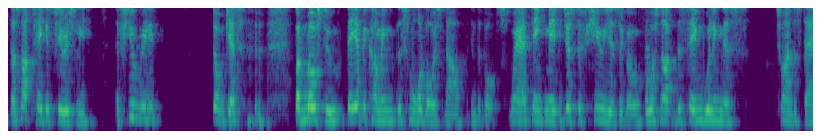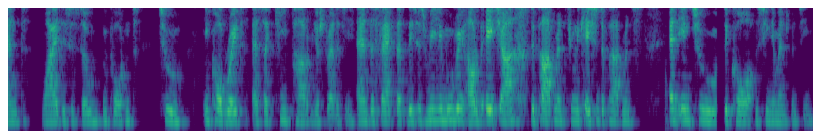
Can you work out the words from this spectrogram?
does not take it seriously, a few really don't yet, but most do. They are becoming the small voice now in the boards, where I think maybe just a few years ago, there was not the same willingness to understand why this is so important to incorporate as a key part of your strategy. And the fact that this is really moving out of HR department, communication departments, and into the core of the senior management team.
